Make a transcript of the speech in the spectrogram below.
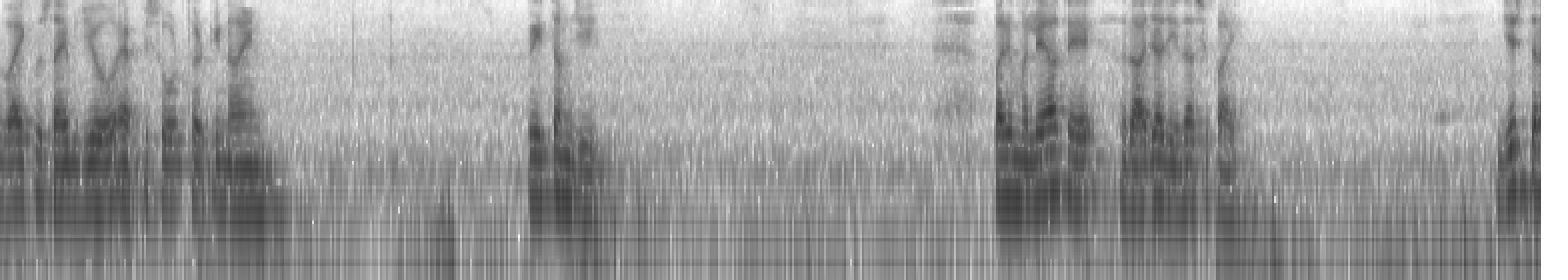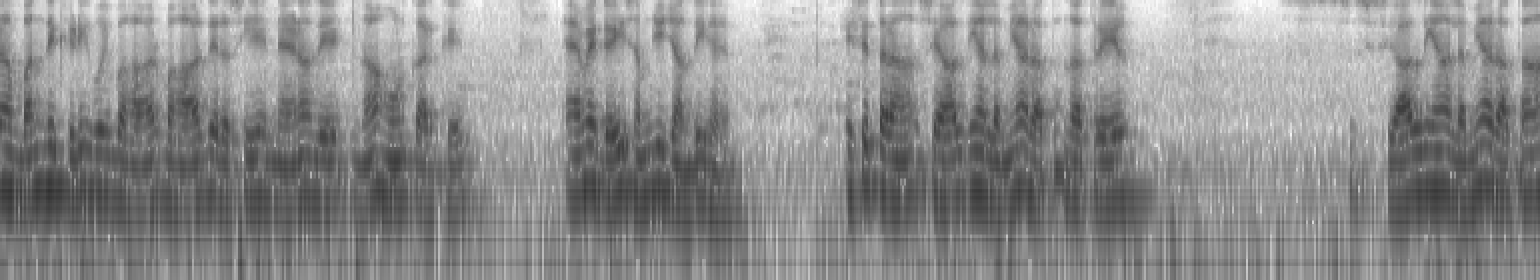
ਵਾਹਿਗੁਰੂ ਸਾਹਿਬ ਜੀਓ ਐਪੀਸੋਡ 39 ਪ੍ਰੀਤਮ ਜੀ, ਪਰਿਮਲਿਆ ਤੇ ਰਾਜਾ ਜੀ ਦਾ ਸਿਪਾਈ ਜਿਸ ਤਰ੍ਹਾਂ ਬੰਦ ਦੀ ਖਿੜੀ ਹੋਈ ਬਹਾਰ ਬਹਾਰ ਦੇ ਰਸੀਏ ਨੈਣਾ ਦੇ ਨਾ ਹੋਣ ਕਰਕੇ ਐਵੇਂ ਗਈ ਸਮਝੀ ਜਾਂਦੀ ਹੈ। ਇਸੇ ਤਰ੍ਹਾਂ ਸਿਆਲ ਦੀਆਂ ਲੰਮੀਆਂ ਰਾਤਾਂ ਦਾ ਤਰੇਲ ਸਿਆਲ ਦੀਆਂ ਲੰਮੀਆਂ ਰਾਤਾਂ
